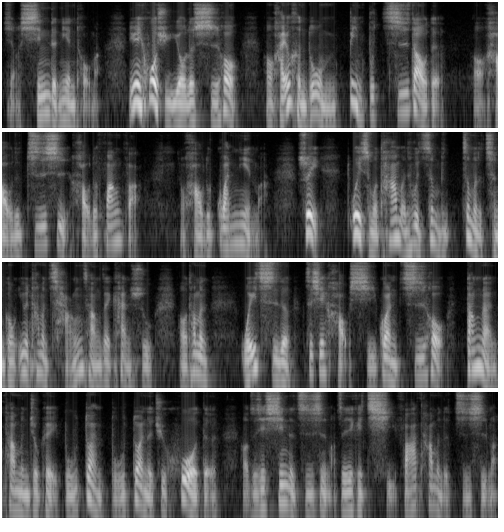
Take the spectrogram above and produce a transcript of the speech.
想新的念头嘛。因为或许有的时候哦，还有很多我们并不知道的哦好的知识、好的方法。好的观念嘛，所以为什么他们会这么这么的成功？因为他们常常在看书哦，他们维持了这些好习惯之后，当然他们就可以不断不断的去获得哦这些新的知识嘛，这些可以启发他们的知识嘛，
